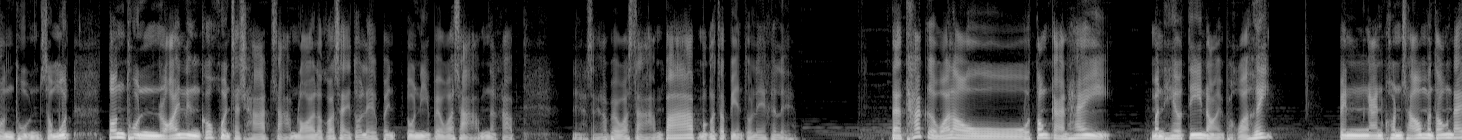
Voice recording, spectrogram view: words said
ต้นทุน สมมุติต้นทุนร้อยหนึ่งก็ควรจะชาร์จ 300 แล้วก็ใส่ตัวเลขเป็นตัวนี้ไปว่า 3 นะครับเนี่ยใส่เข้าไปว่า3ปั๊บมันก็จะเปลี่ยนตัวเลขให้นเลย แต่ถ้าเกิดว่าเราต้องการให้มันเฮลตี้หน่อยบอกว่าเฮ้ยเป็นงานคอนซัลท์มันต้องได้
